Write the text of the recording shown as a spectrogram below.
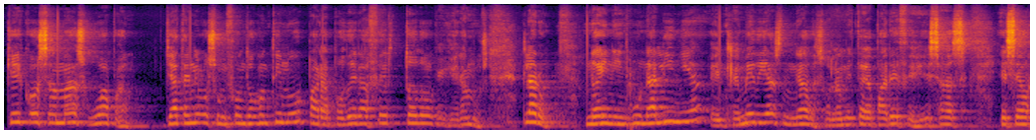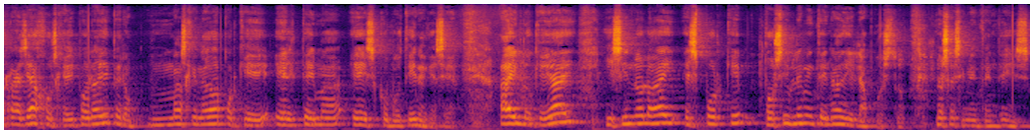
¿Qué cosa más guapa? ya tenemos un fondo continuo para poder hacer todo lo que queramos. Claro, no hay ninguna línea entre medias ni nada, solamente aparece esas, esos rayajos que hay por ahí, pero más que nada porque el tema es como tiene que ser. Hay lo que hay y si no lo hay es porque posiblemente nadie lo ha puesto. No sé si me entendéis.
